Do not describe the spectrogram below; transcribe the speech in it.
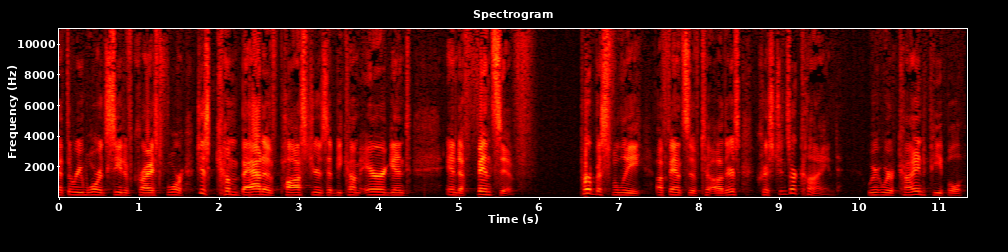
at the reward seat of Christ for just combative postures that become arrogant and offensive, purposefully offensive to others. Christians are kind. We're, we're kind people.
